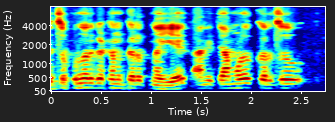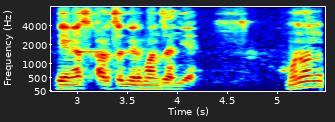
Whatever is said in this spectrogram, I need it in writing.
त्याचं पुनर्गठन करत नाहीयेत आणि त्यामुळं कर्ज देण्यास अडचण निर्माण झाली आहे. म्हणून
